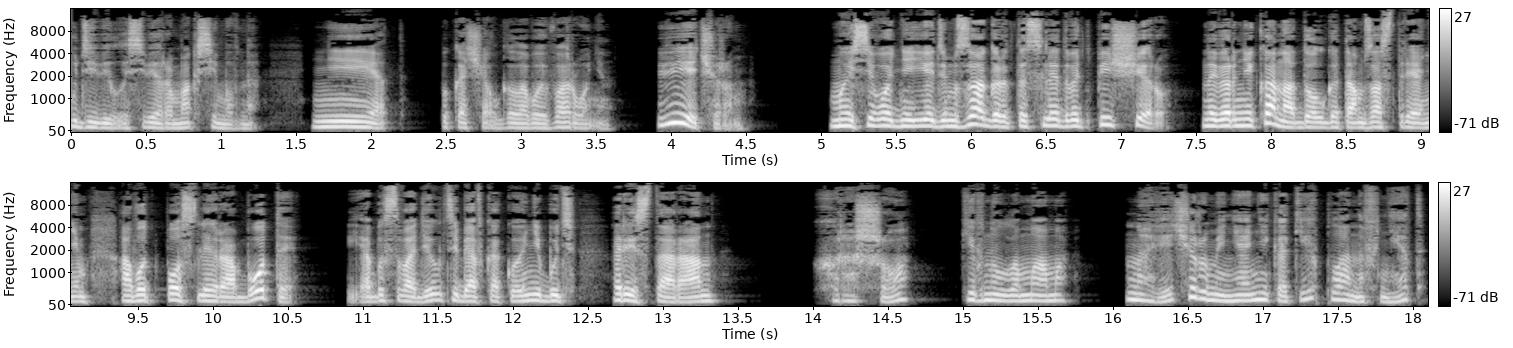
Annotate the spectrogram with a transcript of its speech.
удивилась Вера Максимовна. «Нет», — покачал головой Воронин. «Вечером. Мы сегодня едем за город исследовать пещеру. Наверняка надолго там застрянем. А вот после работы я бы сводил тебя в какой-нибудь ресторан». «Хорошо», — кивнула мама. «На вечер у меня никаких планов нет».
